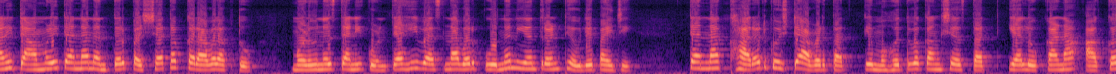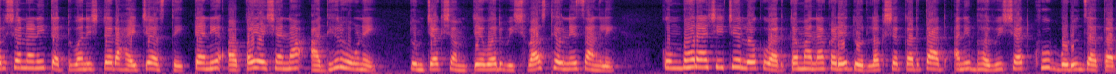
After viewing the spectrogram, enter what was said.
आणि त्यामुळे त्यांना नंतर पश्चाताप करावा लागतो. म्हणूनच त्यांनी कोणत्याही व्यसनावर पूर्ण नियंत्रण ठेवले पाहिजे. त्यांना खारट गोष्टी आवडतात ते महत्वाकांक्षी असतात. या लोकांना आकर्षण आणि तत्वनिष्ठ राहायचे असते. त्यांनी अपयशांना अधीर होऊ नये. तुमच्या क्षमतेवर विश्वास ठेवणे चांगले. कुंभ राशीचे लोक वर्तमानाकडे दुर्लक्ष करतात आणि भविष्यात खूप बुडून जातात.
